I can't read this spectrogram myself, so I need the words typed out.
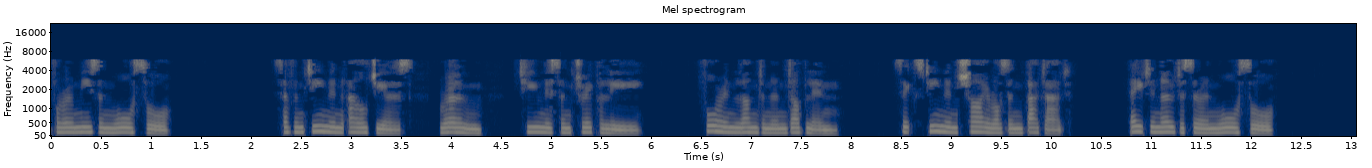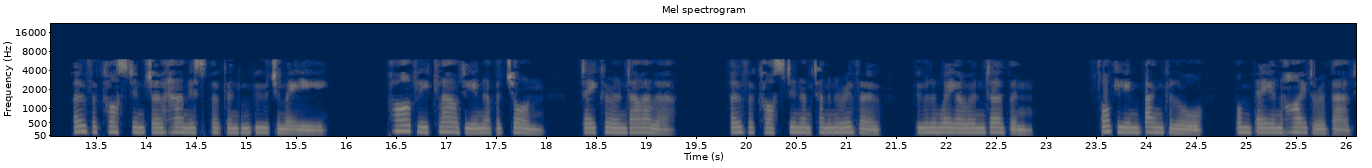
Voronezh and Warsaw. 17 in Algiers, Rome, Tunis and Tripoli. 4 in London and Dublin. 16 in Shiraz and Baghdad. 8 in Odessa and Warsaw. Overcast in Johannesburg and Mbuji-Mayi. Partly cloudy in Abidjan, Dakar and Douala. Overcast in Antananarivo, Bulawayo and Durban. Foggy in Bangalore, Bombay and Hyderabad.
